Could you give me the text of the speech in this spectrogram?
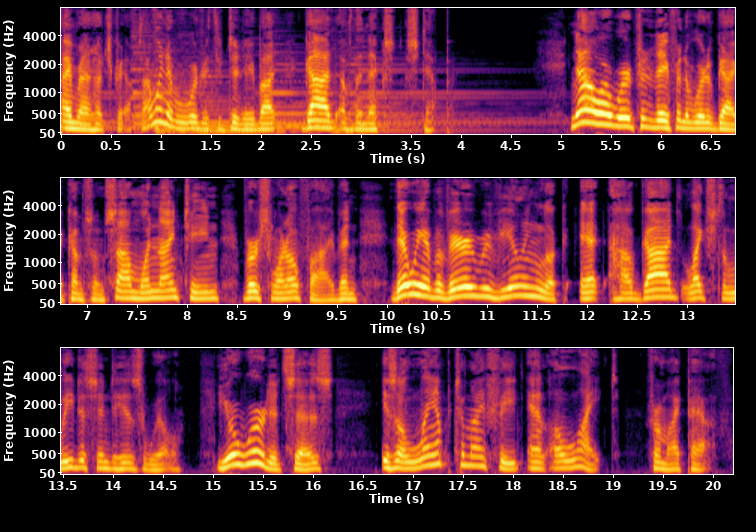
I'm Ron Hutchcraft. I want to have a word with you today about God of the next step. Now our word for today from the Word of God comes from Psalm 119, verse 105. And there we have a very revealing look at how God likes to lead us into His will. Your word, it says, is a lamp to my feet and a light for my path.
